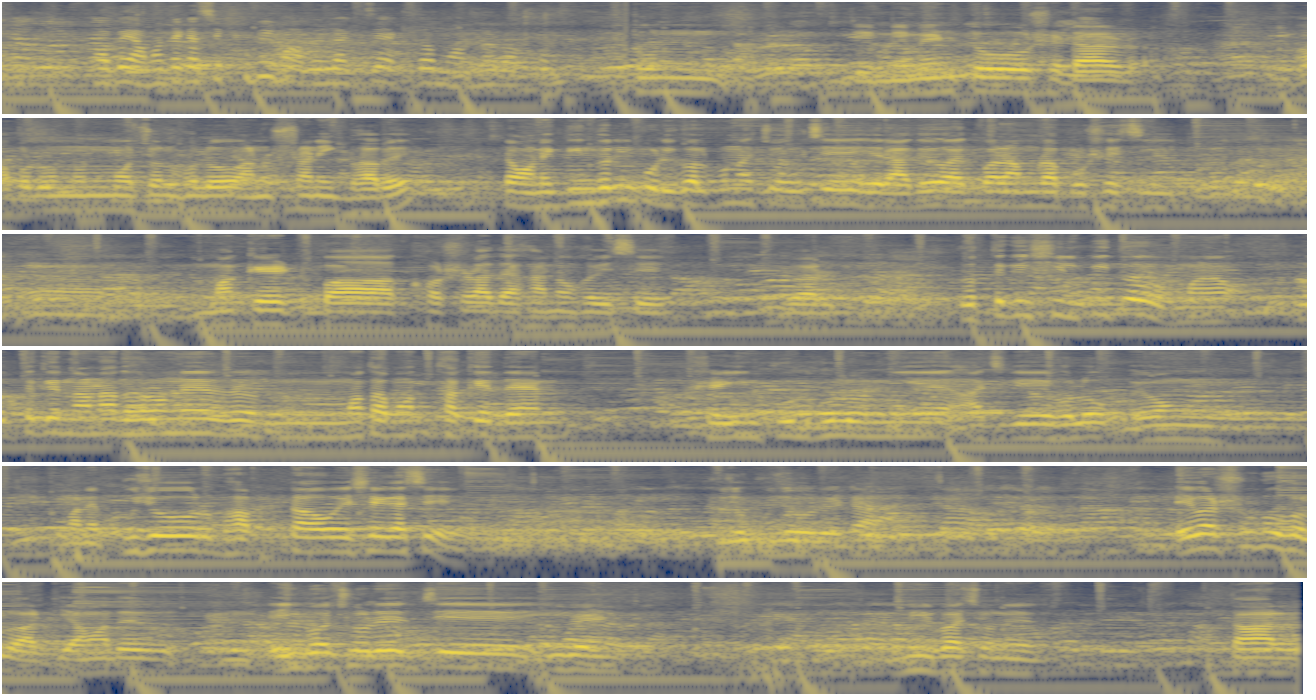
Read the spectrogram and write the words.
হবে আমাদের কাছে খুবই ভালো লাগছে, একদম অন্যরকম। নতুন যে মেমেন্টো সেটার আবরণ উন্মোচন হলো আনুষ্ঠানিকভাবে। এটা অনেক দিন ধরেই পরিকল্পনা চলছে, এর আগেও একবার আমরা বসেছি। মার্কেট বা খসড়া দেখানো হয়েছে। এবার প্রত্যেকেই শিল্পী তো মানে প্রত্যেকের নানা ধরনের মতামত থাকে, দেন সেই ইনপুটগুলো নিয়ে আজকে হলো এবং মানে পুজোর ভাবটাও এসে গেছে। পুজো, পুজোর এটা। এবার শুরু হলো আর কি আমাদের এই বছরের যে ইভেন্ট নির্বাচনের তার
